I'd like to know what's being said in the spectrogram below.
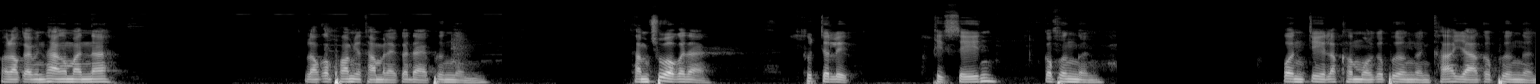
พอเรากลายเป็นทาสของมันนะ เราก็พร้อมจะทำอะไรก็ได้เพื่อเงินทำชั่วก็ได้ ทุจริต ผิดศีลก็เพื่อเงินปนจี้ลักขโมยก็เพื่อเงิน ค้ายาก็เพื่อเงิน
